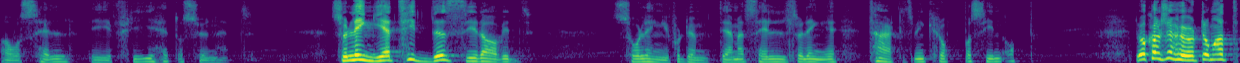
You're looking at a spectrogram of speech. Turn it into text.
av oss selv. Det gir frihet og sunnhet. Så lenge jeg tidde, sier David, så lenge fordømte jeg meg selv, så lenge tærtes min kropp og sinn opp. Du har kanskje hørt om at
